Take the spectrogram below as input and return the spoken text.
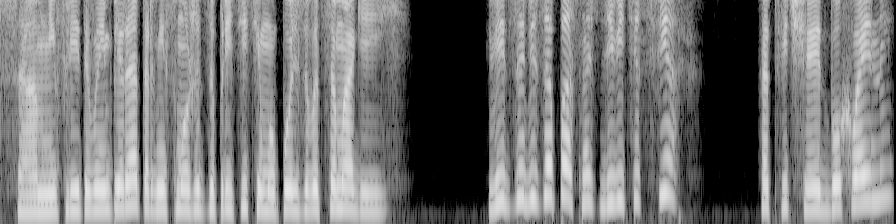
Сам нефритовый император не сможет запретить ему пользоваться магией. Ведь за безопасность девяти сфер отвечает бог войны.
